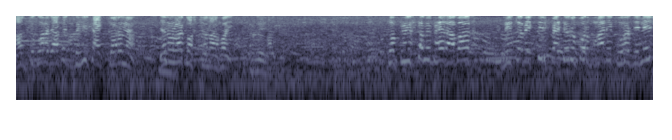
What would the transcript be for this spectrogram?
আলতু করে যাতে বেশি টাইট করে না যেন ওনার কষ্ট না হয়। তো প্রিয়স্তামী ভাইয়ের আবার মৃত ব্যক্তির পেটের উপর ভারী কোনো জিনিস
